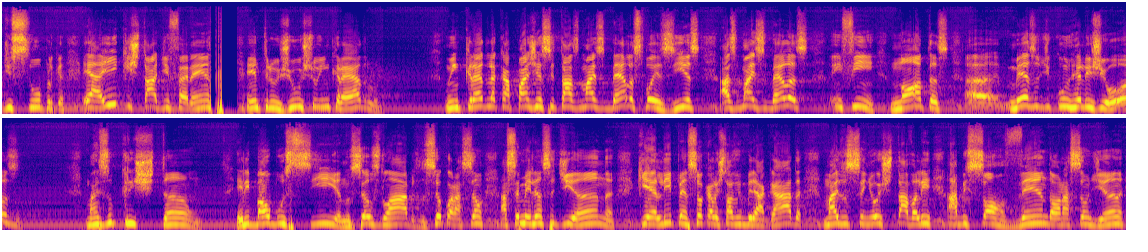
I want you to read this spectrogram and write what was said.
de súplica. É aí que está a diferença entre o justo e o incrédulo. O incrédulo é capaz de recitar as mais belas poesias, as mais belas, enfim, notas, uh, mesmo de cunho religioso. Mas o cristão, ele balbucia nos seus lábios, no seu coração, a semelhança de Ana, que ali pensou que ela estava embriagada, mas o Senhor estava ali absorvendo a oração de Ana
